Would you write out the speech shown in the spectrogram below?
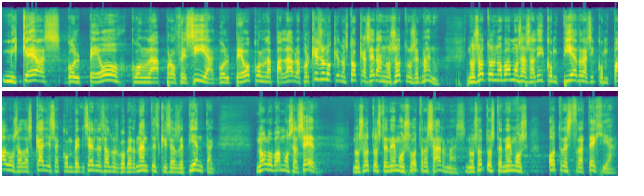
Miqueas golpeó con la profecía, golpeó con la palabra, porque eso es lo que nos toca hacer a nosotros, hermano. Nosotros no vamos a salir con piedras y con palos a las calles a convencerles a los gobernantes que se arrepientan. No lo vamos a hacer. Nosotros tenemos otras armas, nosotros tenemos otra estrategia,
